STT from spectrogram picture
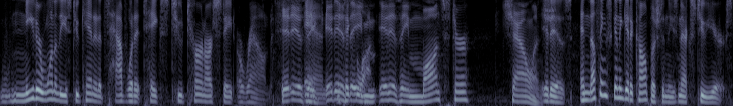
neither one of these two candidates have what it takes to turn our state around. It is And a it is a, lot. it is a monster challenge. It is, and nothing's going to get accomplished in these next two years.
